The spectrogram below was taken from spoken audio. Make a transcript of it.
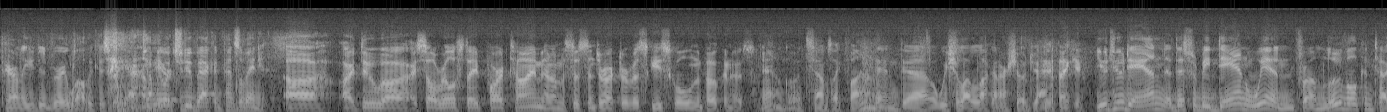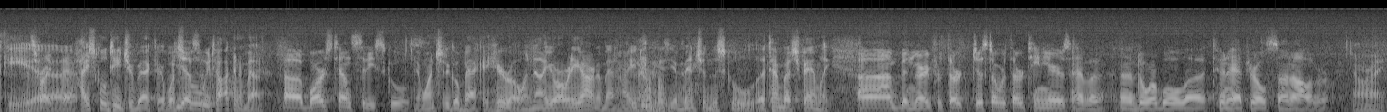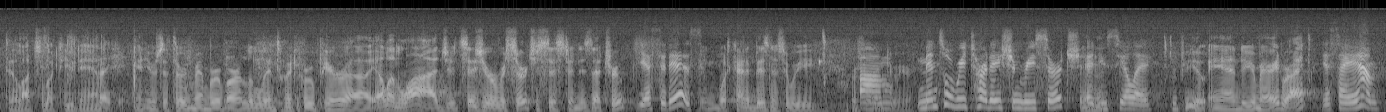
apparently you did very well because yeah, tell me here. what you do back in Pennsylvania. Uh, I do, uh, I sell real estate part-time, and I'm assistant director of a ski school in the Poconos. Yeah, good. Sounds like fun, and uh, wish you a lot of luck on our show, Jack. Okay, thank you. You too, Dan. This would be Dan Wynn from Louisville, Kentucky. That's right, uh, Pat. High school teacher back there. What Yes, school are we talking about? Uh, Bardstown City Schools. I want you to go back a hero, and now you already are, no matter how you do, because you mentioned the school. Uh, tell me about your family. Uh, I've been married for thir just over 13 years. I have a, an adorable uh, two and a half year old son, Oliver. All right, uh, lots of luck to you, Dan. Thank you. And here's a third member of our little intimate group here, uh, Ellen Lodge. It says you're a research assistant. Is that true? Yes, it is. And what kind of business are we referring Um, to here? mental retardation research at UCLA. Good for you. And you're married, right? Yes, I am.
